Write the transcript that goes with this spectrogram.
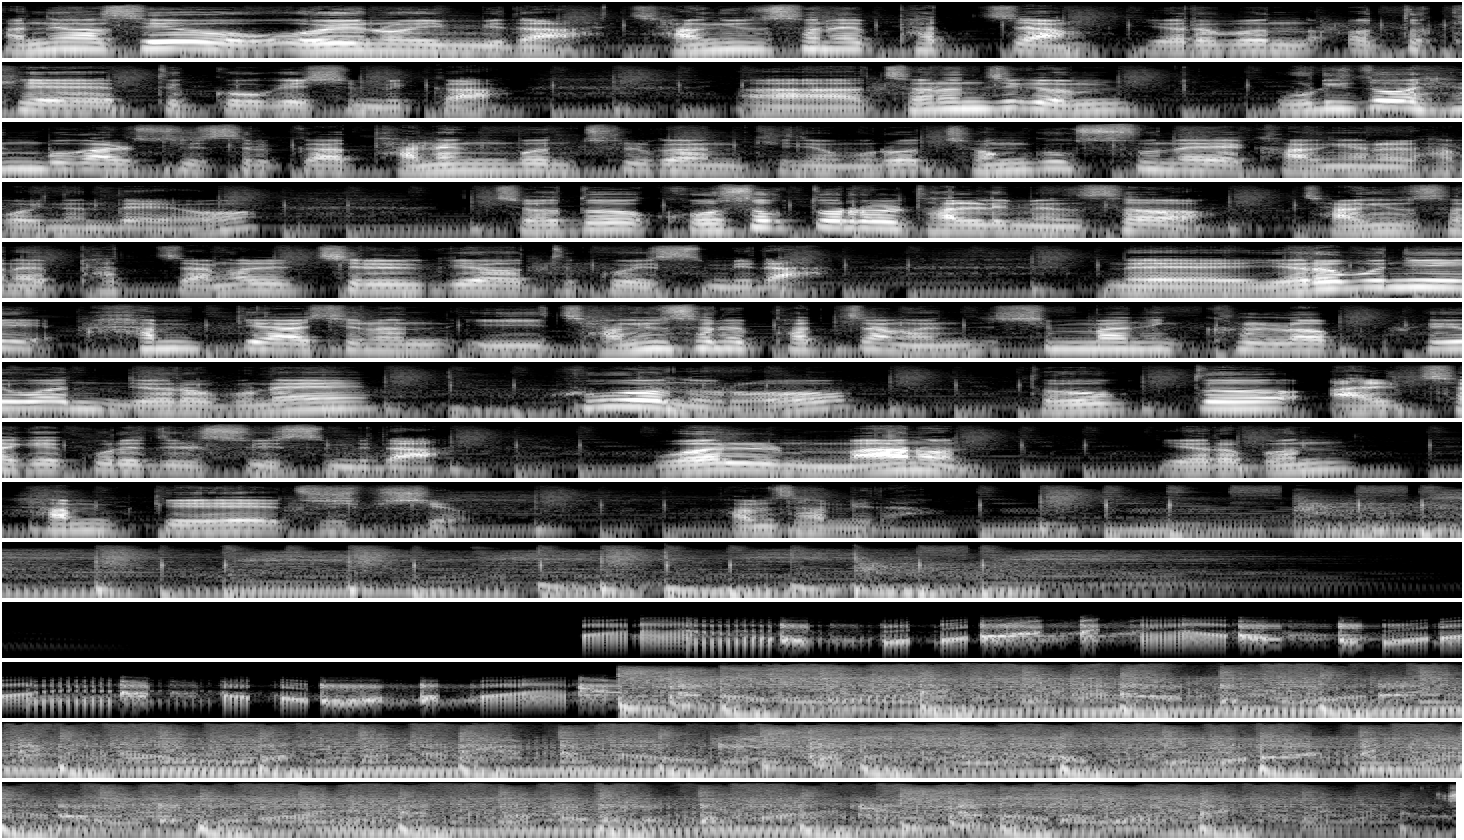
안녕하세요 오연호입니다. 장윤선의 팟짱 여러분 어떻게 듣고 계십니까? 아, 저는 지금 우리도 행복할 수 있을까 단행본 출간 기념으로 전국 순회 강연을 하고 있는데요. 저도 고속도로를 달리면서 장윤선의 팟짱을 즐겨 듣고 있습니다. 네, 여러분이 함께 하시는 이 장윤선의 팟짱은 10만인 클럽 회원 여러분의 후원으로 더욱더 알차게 꾸려질 수 있습니다. 월 만원 여러분 함께 해 주십시오. 감사합니다.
